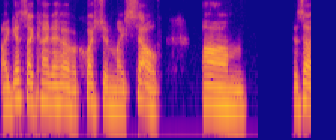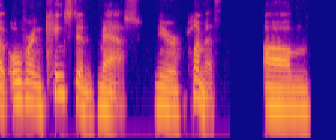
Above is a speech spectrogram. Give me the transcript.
I guess I kind of have a question myself. Um, is uh, over in Kingston, Mass, near Plymouth. Um,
